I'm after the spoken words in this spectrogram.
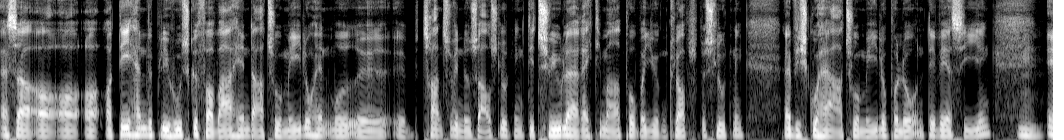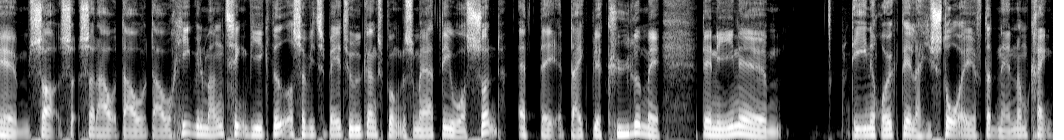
Altså, og, og, og, og det han vil blive husket for, var at hente Arthur Melo hen mod øh, øh, transfervinduets afslutning. Det tvivler jeg rigtig meget på, var Jürgen Klopps beslutning, at vi skulle have Arthur Melo på lån, det vil jeg sige. Ikke? Mm. Øhm, så så, så der, er jo, der, er jo, der er jo helt vildt mange ting, vi ikke ved, og så er vi tilbage til udgangspunktet, som er, at det er jo også sundt, at der, at der ikke bliver kylet med den ene... Øh, det ene rygte eller historie efter den anden omkring,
